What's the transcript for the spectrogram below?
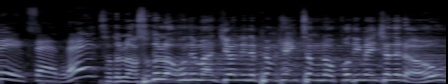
6, 7, 8. 서둘러 서둘러 오늘만 열리는 평행정로 4디멘션으로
